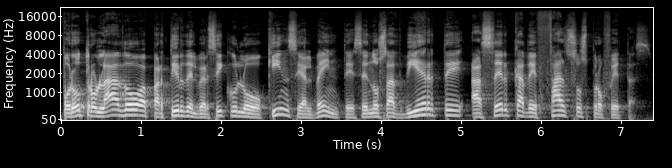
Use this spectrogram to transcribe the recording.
Por otro lado, a partir del versículo 15 al 20, se nos advierte acerca de falsos profetas.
